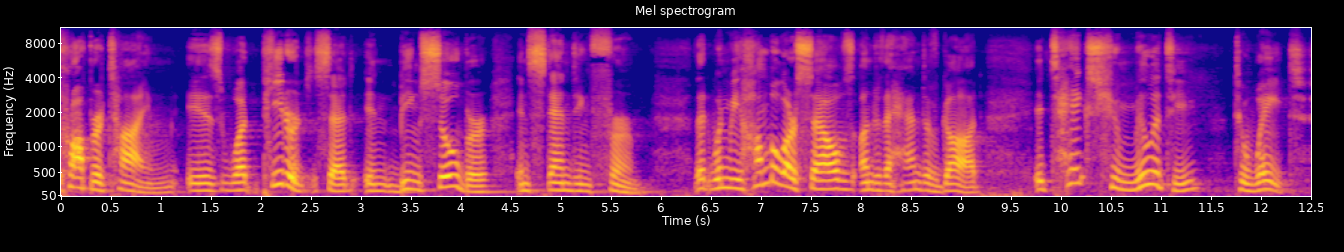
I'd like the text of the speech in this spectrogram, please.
proper time is what Peter said in being sober and standing firm. That when we humble ourselves under the hand of God, it takes humility to wait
